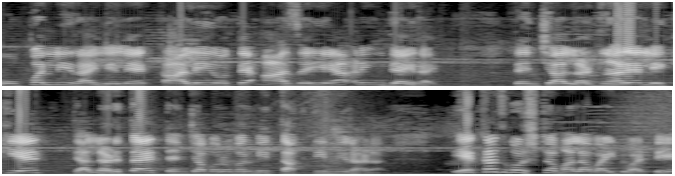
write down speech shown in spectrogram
ओपनली राहिलेले कालही होते आजही आहे आणि उद्याही राहील. त्यांच्या लढणाऱ्या लेखी आहेत त्या लढतायत त्यांच्याबरोबर मी ताकदीने राहणार. एकच गोष्ट मला वाईट वाटते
